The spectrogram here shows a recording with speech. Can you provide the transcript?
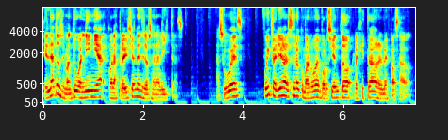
El dato se mantuvo en línea con las previsiones de los analistas. A su vez, fue inferior al 0,9% registrado en el mes pasado.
